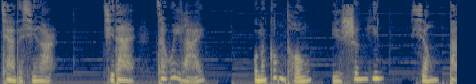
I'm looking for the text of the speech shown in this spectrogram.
亲爱的心儿，期待在未来。我们共同与声音相伴。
